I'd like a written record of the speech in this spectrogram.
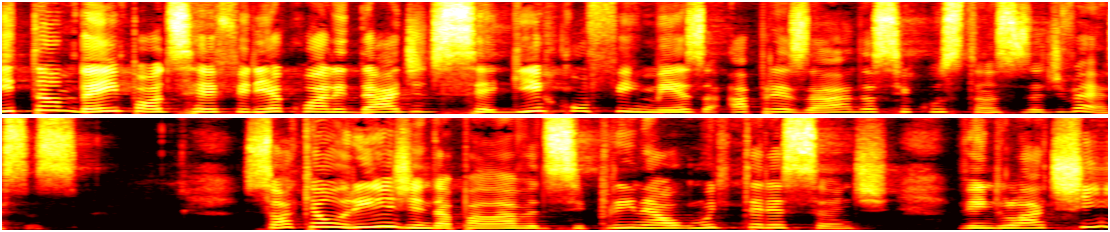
e também pode se referir à qualidade de seguir com firmeza, apesar das circunstâncias adversas. Só que a origem da palavra disciplina é algo muito interessante. Vem do latim,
